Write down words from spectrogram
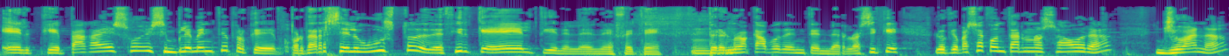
El que paga eso es simplemente porque por darse el gusto de decir que él tiene el NFT. Pero no acabo de entenderlo. Así que lo que vas a contarnos ahora, Joana,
